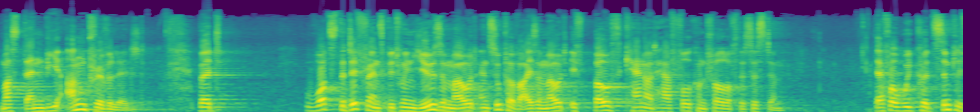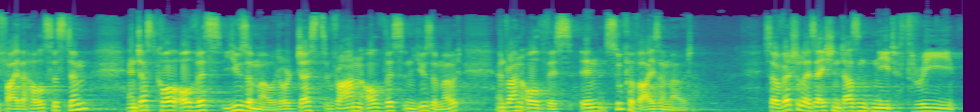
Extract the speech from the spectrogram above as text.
must then be unprivileged. But what's the difference between user mode and supervisor mode if both cannot have full control of the system? Therefore, we could simplify the whole system and just call all this user mode, or just run all this in user mode and run all this in supervisor mode. So virtualization doesn't need three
